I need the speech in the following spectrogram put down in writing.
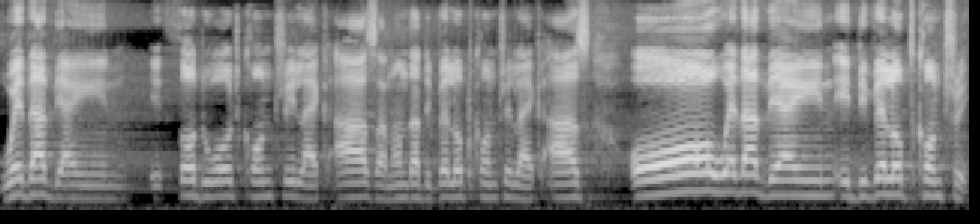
Whether they are in a third world country like ours, an underdeveloped country like ours, or whether they are in a developed country.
